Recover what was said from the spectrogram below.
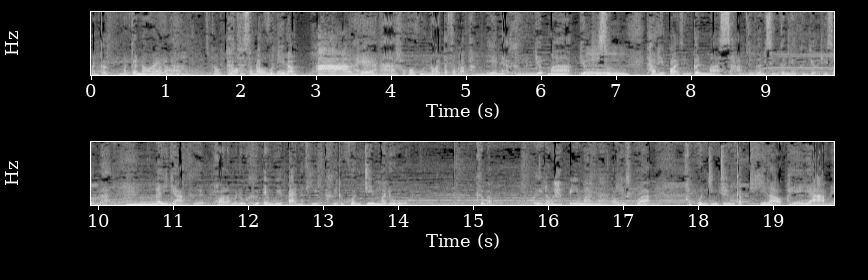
มันก็มันก็น้อยเหรนะ ก็ถ้าถ้าสำหรับคนที่แบบอ่าอ่าโอเคอ่าเขาก็คงน้อยแต่สำหรับถังเบียร์เนี่ยคือมันเยอะมาก เยอะที่สุด อืม เท่าที่ปล่อยซิงเกิลมา3ซิงเกิลซิงเกิลเนี้คือเยอะที่สุดแล้วอืมและอีกอย่างคือพอเรามาดูคือ MV 8 นาที คือทุกคนจิ้มมาดู คือแบบเฮ้ยเราแฮปปี้มากนะ เรารู้สึกว่าขอบคุณจริง ๆ กับที่เราพยายามใน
